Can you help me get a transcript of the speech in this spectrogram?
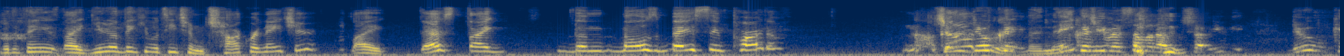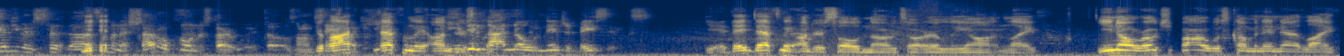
But the thing is, like, you don't think he would teach him chakra nature? Like, that's like the most basic part of. No, because Chakra, dude, could, the he couldn't even summon a sh- you, dude couldn't even uh, Yeah. summon a shadow clone to start with. Though, is what I'm saying. Like, he, definitely he did not know ninja basics. Yeah, they definitely undersold Naruto early on. Like, you know, Orochimaru was coming in there like,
